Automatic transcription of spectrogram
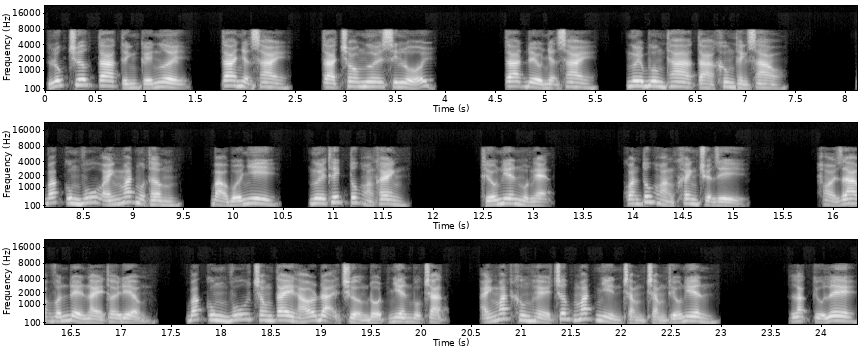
lúc trước ta tính kế ngươi, ta nhận sai, ta cho ngươi xin lỗi. Ta đều nhận sai, ngươi buông tha ta không thành sao. Bác cung vũ ánh mắt một thầm, bảo bối nhi, ngươi thích Túc Hoàng Khanh. Thiếu niên một nghẹn. Quan Túc Hoàng Khanh chuyện gì? Hỏi ra vấn đề này thời điểm, bác cung vũ trong tay háo đại trưởng đột nhiên buộc chặt, ánh mắt không hề chớp mắt nhìn chằm chằm thiếu niên. Lạc cửu lê,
